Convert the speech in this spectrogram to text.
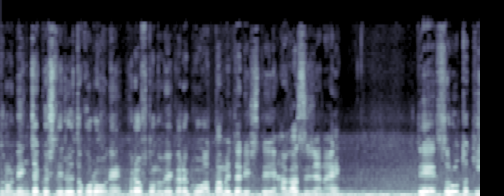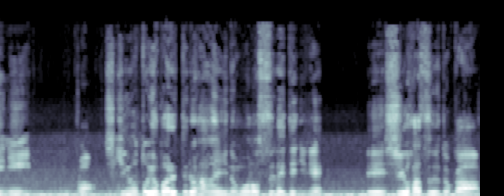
その粘着してるところをね、クラフトの上からこう温めたりして剥がすじゃない？で、その時に、あ、地球と呼ばれてる範囲のもの全てにね、えー、周波数とか、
